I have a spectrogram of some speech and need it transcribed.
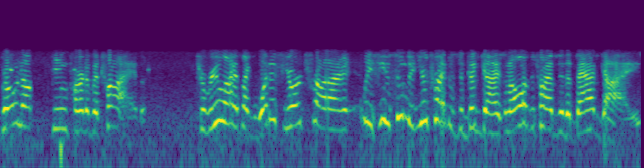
grown up being part of a tribe to realize like what if your tribe if you assume that your tribe is the good guys and all of the tribes are the bad guys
